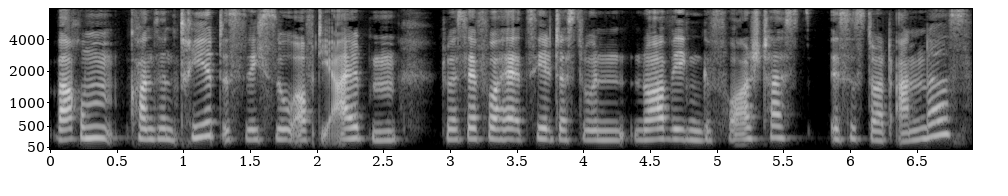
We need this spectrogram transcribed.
warum konzentriert es sich so auf die Alpen? Du hast ja vorher erzählt, dass du in Norwegen geforscht hast. Ist es dort anders?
